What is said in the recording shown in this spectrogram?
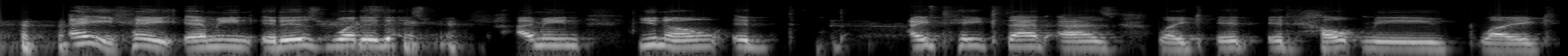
hey, hey, I mean, it is what it is. I mean, you know, it I take that as like it it helped me like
